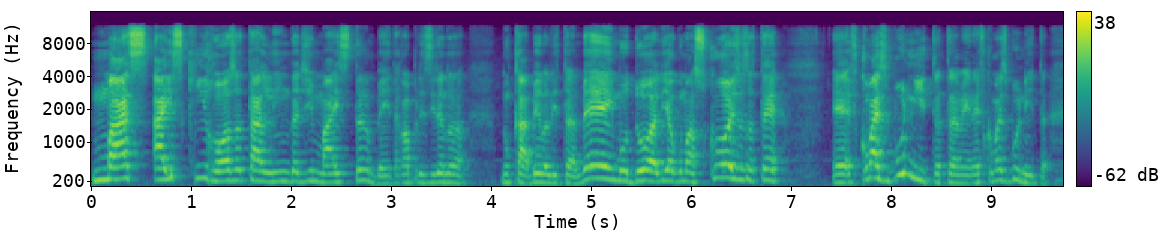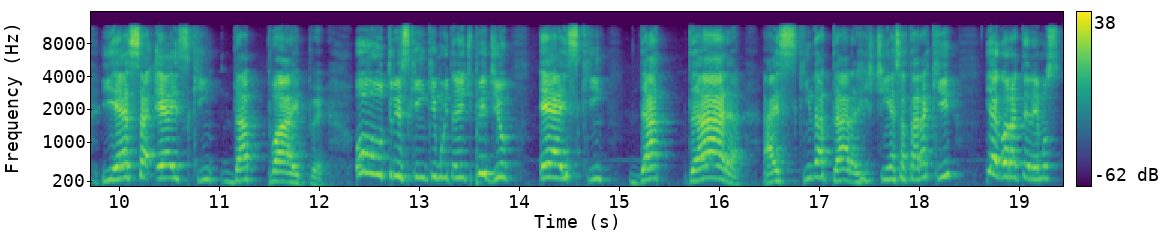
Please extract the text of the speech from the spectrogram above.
mas a skin rosa tá linda demais também, tá com a presilha no, no cabelo ali também, mudou ali algumas coisas, até é, ficou mais bonita também, né? Ficou mais bonita. E essa é a skin da Piper. Outra skin que muita gente pediu é a skin da Tara. A skin da Tara. A gente tinha essa Tara aqui e agora teremos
